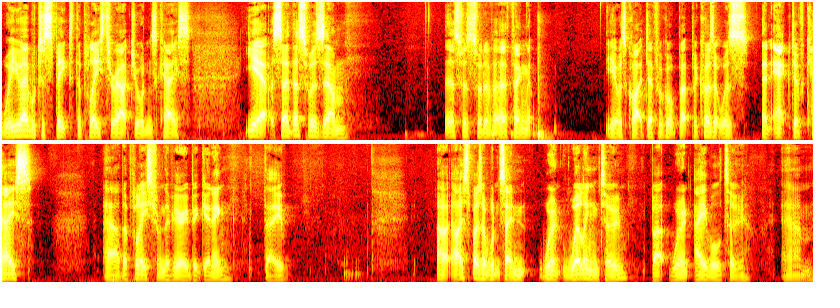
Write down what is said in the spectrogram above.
Were you able to speak to the police throughout Jordan's case? Yeah, so this was um, this was sort of a thing that yeah was quite difficult, but because it was an active case, uh, the police from the very beginning they uh, I suppose I wouldn't say weren't willing to, but weren't able to. Um,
